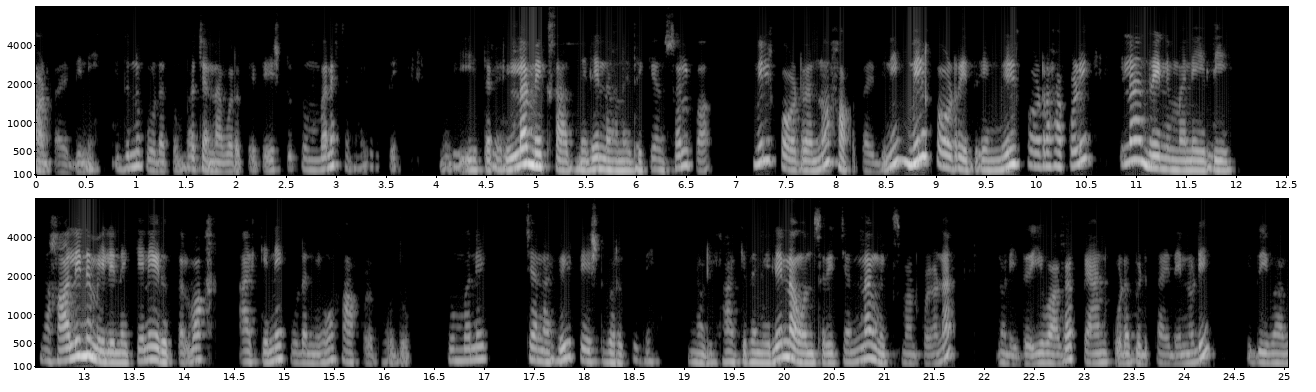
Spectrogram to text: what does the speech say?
ಮಾಡ್ತಾಯಿದ್ದೀನಿ ಇದನ್ನು ಕೂಡ ತುಂಬ ಚೆನ್ನಾಗಿ ಬರುತ್ತೆ. ಟೇಸ್ಟು ತುಂಬಾ ಚೆನ್ನಾಗಿರುತ್ತೆ. ನೋಡಿ, ಈ ಥರ ಎಲ್ಲ ಮಿಕ್ಸ್ ಆದಮೇಲೆ ನಾನು ಇದಕ್ಕೆ ಒಂದು ಸ್ವಲ್ಪ ಮಿಲ್ಕ್ ಪೌಡ್ರನ್ನು ಹಾಕ್ತಾ ಇದ್ದೀನಿ. ಮಿಲ್ಕ್ ಪೌಡ್ರ್ ಇದ್ದರೆ ಮಿಲ್ಕ್ ಪೌಡ್ರ್ ಹಾಕ್ಕೊಳ್ಳಿ ಇಲ್ಲಾಂದರೆ ನಿಮ್ಮ ಮನೆಯಲ್ಲಿ ಹಾಲಿನ ಮೇಲಿನ ಕೆನೆ ಇರುತ್ತಲ್ವ, ಆ ಕೆನೆ ಕೂಡ ನೀವು ಹಾಕ್ಕೊಳ್ಬೋದು ತುಂಬಾ ಚೆನ್ನಾಗಿ ಟೇಸ್ಟ್ ಬರುತ್ತದೆ. ನೋಡಿ, ಹಾಕಿದ ಮೇಲೆ ನಾವು ಒಂದು ಸರಿ ಚೆನ್ನಾಗಿ ಮಿಕ್ಸ್ ಮಾಡ್ಕೊಳ್ಳೋಣ. ನೋಡಿ, ಇದು ಇವಾಗ ಪ್ಯಾನ್ ಕೂಡ ಬಿಡ್ತಾ ಇದೆ. ನೋಡಿ, ಇದು ಇವಾಗ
